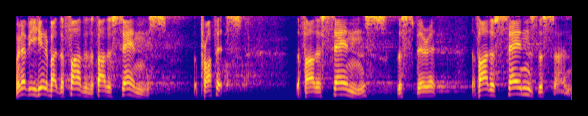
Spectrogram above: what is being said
Whenever you hear about the Father, the Father sends the prophets, the Father sends the Spirit, the Father sends the Son.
